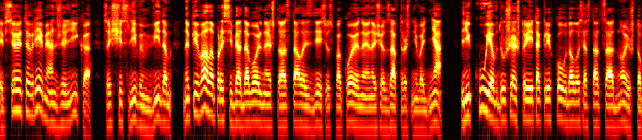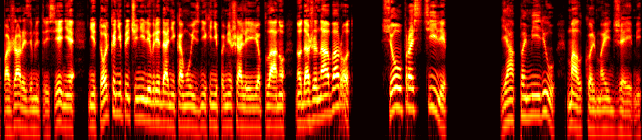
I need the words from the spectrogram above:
И все это время Анжелика со счастливым видом напевала про себя, довольная, что осталась здесь успокоенная насчет завтрашнего дня — ликуя в душе, что ей так легко удалось остаться одной, что пожары и землетрясения не только не причинили вреда никому из них и не помешали ее плану, но даже наоборот, все упростили. Я помирю Малкольма и Джейми.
